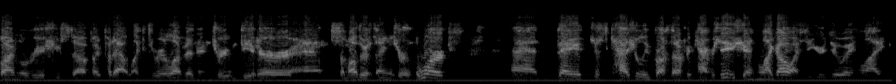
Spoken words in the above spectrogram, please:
vinyl reissue stuff. I put out like 311 and Dream Theater and some other things are in the works. And they just casually brought that up in conversation, like, "Oh, I see you're doing like."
